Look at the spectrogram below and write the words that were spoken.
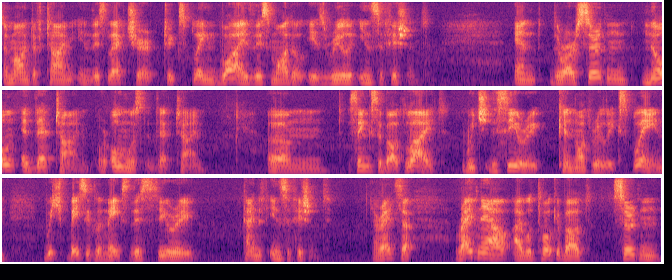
amount of time in this lecture to explain why this model is really insufficient. And there are certain known at that time, or almost at that time, um, things about light which the theory cannot really explain, which basically makes this theory kind of insufficient. All right, so right now I will talk about certain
